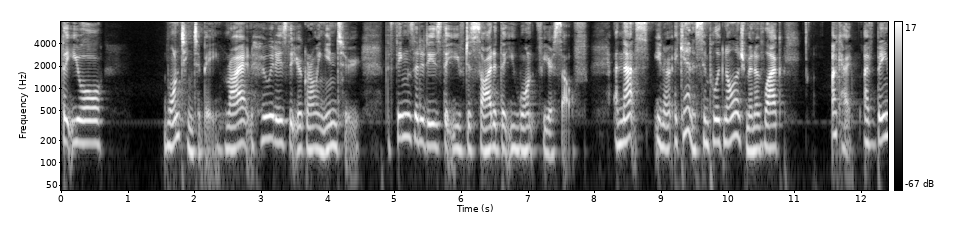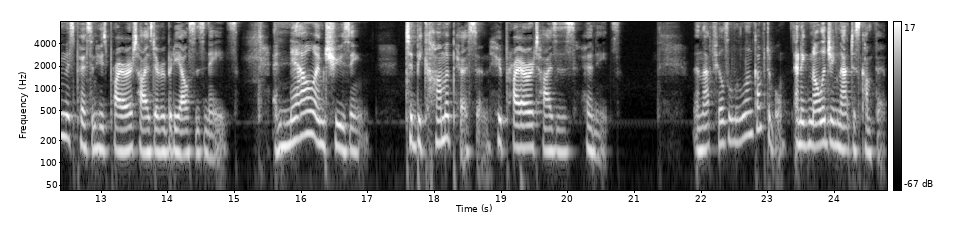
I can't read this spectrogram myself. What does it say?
that you're wanting to be, right? Who it is that you're growing into, the things that it is that you've decided that you want for yourself. And that's, you know, again, a simple acknowledgement of like, okay, I've been this person who's prioritized everybody else's needs. And now I'm choosing to become a person who prioritizes her needs. And that feels a little uncomfortable and acknowledging that discomfort.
